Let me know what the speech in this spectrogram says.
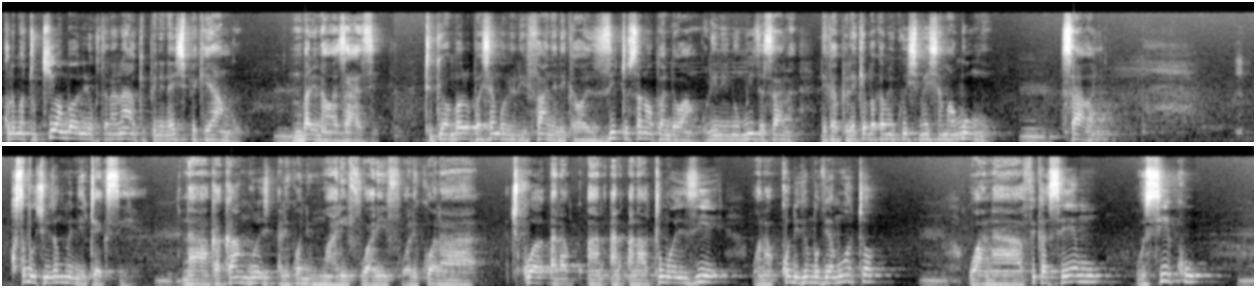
kuna matukio ambayo nilikutana nayo kipindi naishi peke yangu mm. mbali na wazazi. Tukio ambalo pasha yangu nilifanya likawa zito sana upande wangu, liniumiza sana, likapelekea mpaka mimi kuishi maisha magumu. Mm. Sawa? Kwa sababu shughuli zangu ni taxi. mm. Na kakaangu alikuwa ni mharifu harifu, alikuwa anachukua ana- ana- ana- anatuma wenzie wanakodi vyombo vya moto mm. wanafika sehemu usiku mm.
